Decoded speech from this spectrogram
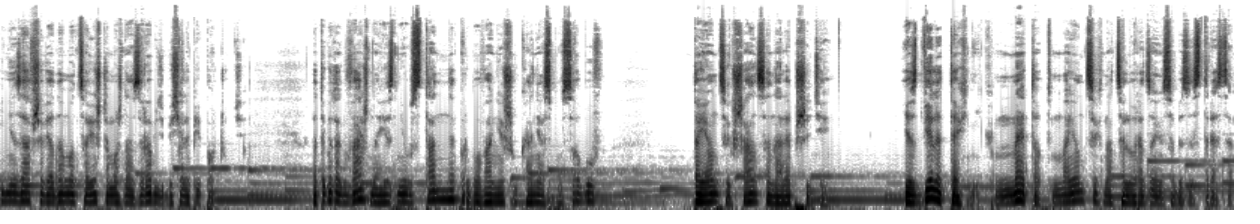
i nie zawsze wiadomo, co jeszcze można zrobić, by się lepiej poczuć. Dlatego tak ważne jest nieustanne próbowanie szukania sposobów dających szansę na lepszy dzień. Jest wiele technik, metod mających na celu radzenie sobie ze stresem.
